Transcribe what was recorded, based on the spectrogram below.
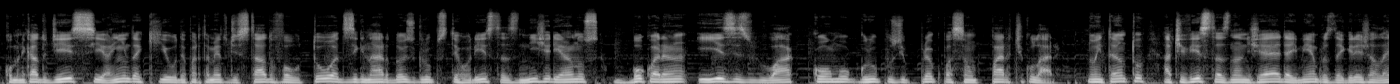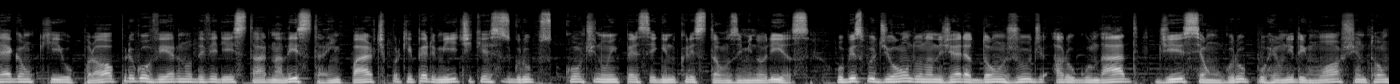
O comunicado disse ainda que o Departamento de Estado voltou a designar dois grupos terroristas nigerianos, Boko Haram e ISIS-Wa, como grupos de preocupação particular. No entanto, ativistas na Nigéria e membros da igreja alegam que o próprio governo deveria estar na lista, em parte porque permite que esses grupos continuem perseguindo cristãos e minorias. O bispo de Ondo, na Nigéria, Dom Jude Arugundad, disse a um grupo reunido em Washington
